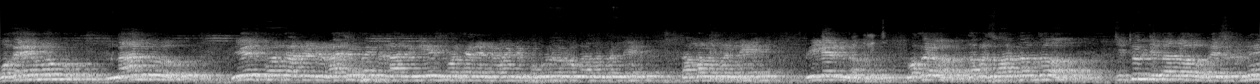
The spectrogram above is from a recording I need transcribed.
ఒకరేమో నాలుగు నియోజకవర్గాలు రాజంపేట నాలుగు నియోజకవర్గాలైనటువంటి పువ్వులూరు మదనపల్లి తమ్మలపల్లి వీళ్ళేరులో ఒకరు తమ స్వార్థంతో చిత్తూరు జిల్లాలో వేసుకుంటే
